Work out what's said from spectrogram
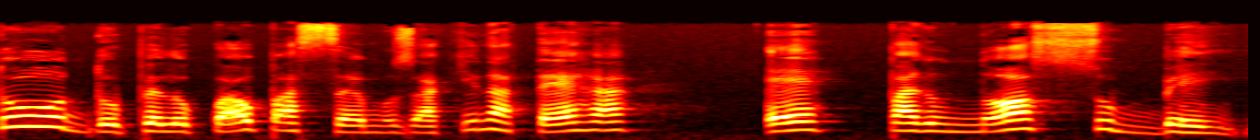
tudo pelo qual passamos aqui na Terra é para o nosso bem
